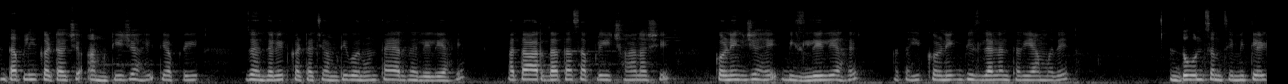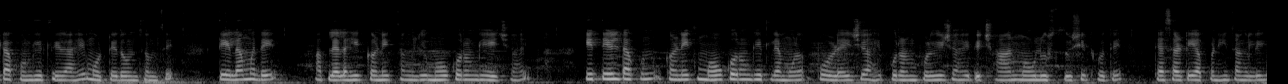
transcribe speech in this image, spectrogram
आता आपली ही कटाची आमटी जी आहे ती आपली झणझणीत कटाची आमटी बनवून तयार झालेली आहे. आता अर्धा तास आपली छान अशी कणिक जी आहे भिजलेली आहे. आता ही कणिक भिजल्यानंतर यामध्ये दोन चमचे मी तेल टाकून घेतलेलं आहे मोठे दोन चमचे. तेलामध्ये आपल्याला ही कणिक चांगली मऊ करून घ्यायची आहे. हे तेल टाकून कणिक मऊ करून घेतल्यामुळं पोळे जी आहे पुरणपोळी जी आहे ते छान मऊ लुसलुशीत होते. त्यासाठी आपण ही चांगली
